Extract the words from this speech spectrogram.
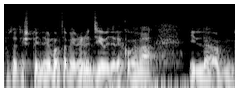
potete spendere molta meno energia e vedere come va il. Um,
